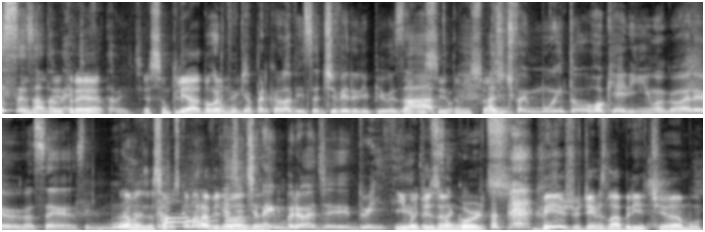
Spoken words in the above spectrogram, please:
Isso, exatamente. é- exatamente. É sampleado na Outra que eu perco a vista de ver o Pio, exato. citam isso A aí. gente foi muito roqueirinho agora, eu e você, assim, muito. Não, mas essa música é Que a maravilhosa. gente lembrou de Dream Theater, Images and? Words. Beijo, James Labrie, te amo.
